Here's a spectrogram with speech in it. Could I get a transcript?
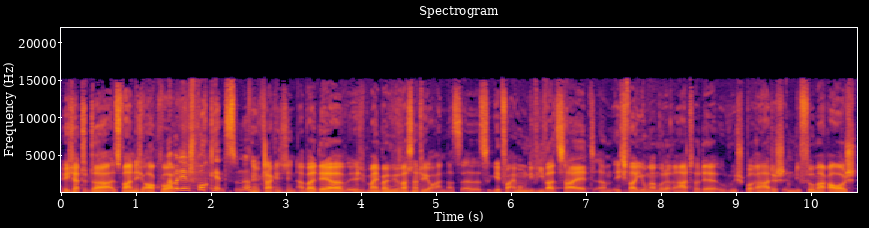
Ich hatte da, es war nicht awkward. Aber den Spruch kennst du, ne? Ja, klar kenn ich den. Aber der, ich meine, bei mir war es natürlich auch anders. Also es geht vor allem um die Viva-Zeit. Ähm, ich war junger Moderator, der irgendwie sporadisch in die Firma rauscht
